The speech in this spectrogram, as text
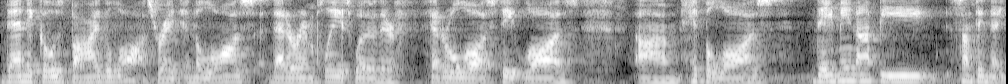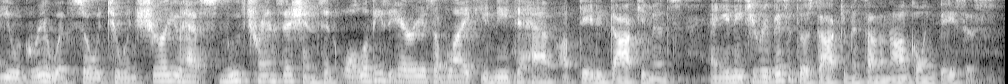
then it goes by the laws, right? And the laws that are in place, whether they're federal laws, state laws, um, HIPAA laws, they may not be something that you agree with. So, to ensure you have smooth transitions in all of these areas of life, you need to have updated documents and you need to revisit those documents on an ongoing basis.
